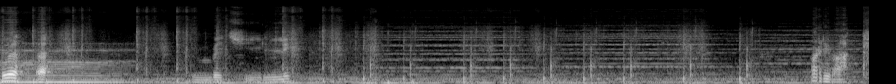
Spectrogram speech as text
Imbecilli. Arrivati.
